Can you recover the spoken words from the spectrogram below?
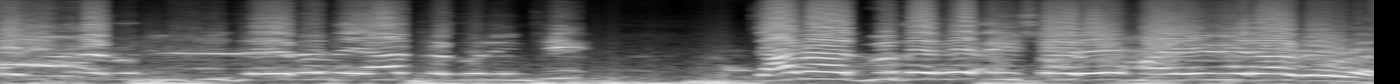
చరిత్ర గురించి జగనన్న యాత్ర గురించి చాలా అద్భుతంగా తీశారు మహి వీరా గౌడ్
